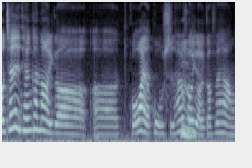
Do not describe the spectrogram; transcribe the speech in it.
我前几天看到一个呃国外的故事，他就说有一个非常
